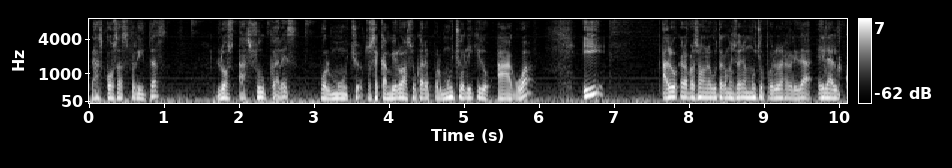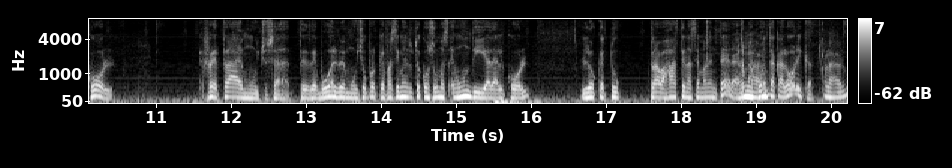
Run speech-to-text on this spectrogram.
las cosas fritas, los azúcares por mucho. Entonces cambié los azúcares por mucho líquido, agua y algo que a la persona le gusta que mencione mucho, pero es la realidad. El alcohol retrae mucho, o sea, te devuelve mucho porque fácilmente tú te consumes en un día de alcohol lo que tú trabajaste en la semana entera. Es una cuenta calórica. Claro.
